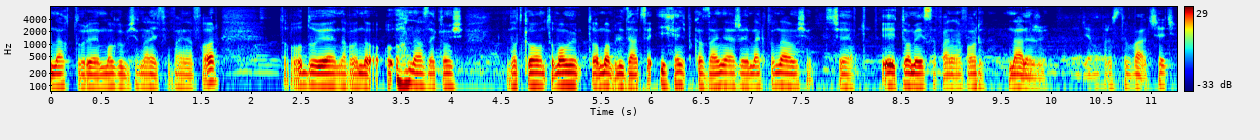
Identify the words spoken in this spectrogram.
nas, które mogłyby się znaleźć w Final Four. To powoduje na pewno u nas jakąś dodatkową tą, mobilizację i chęć pokazania, że jednak to nam się, się i to miejsce Final Four należy. Będziemy po prostu walczyć,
